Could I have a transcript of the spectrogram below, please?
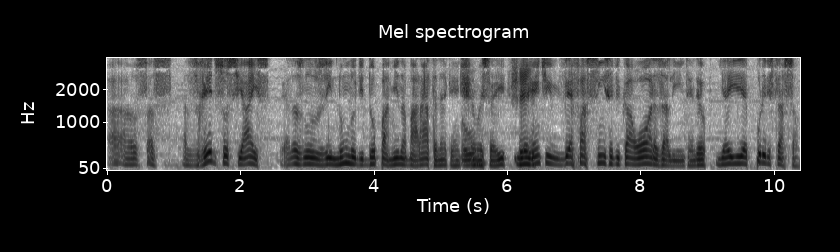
as, as- as redes sociais, elas nos inundam de dopamina barata, né, que a gente Oh, chama isso aí, e cheio. a gente é facinho você ficar horas ali, entendeu? E aí é pura distração.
